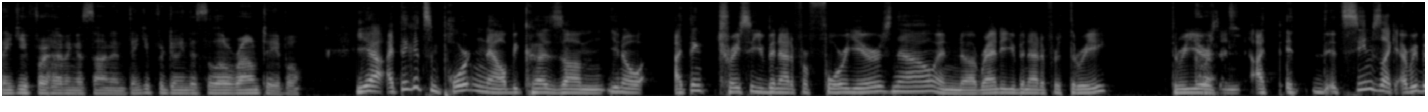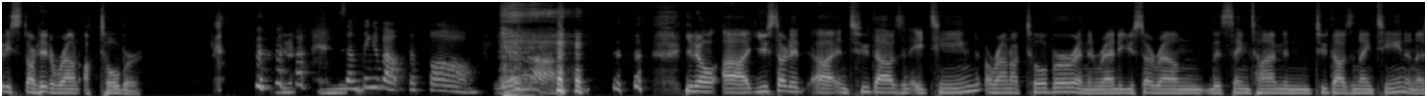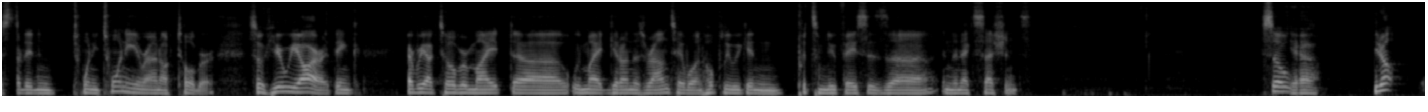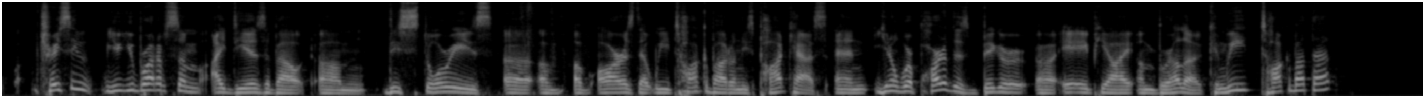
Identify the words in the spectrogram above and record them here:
Thank you for having us on, and thank you for doing this little roundtable. Yeah, I think it's important now because, um, you know, I think Tracey, you've been at it for four years now, and uh, Randy, you've been at it for three, three years, Correct. and I it it seems like everybody started around October. Something about the fall. Yeah. you know, uh, you started uh, in 2018 around October, and then Randy, you started around the same time in 2019, and I started in 2020 around October. So here we are. I think every October might uh, we might get on this roundtable, and hopefully we can put some new faces uh, in the next sessions. So yeah, you know, Tracey, you, you brought up some ideas about um, these stories uh, of of ours that we talk about on these podcasts, and you know we're part of this bigger uh, AAPI umbrella. Can we talk about that?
